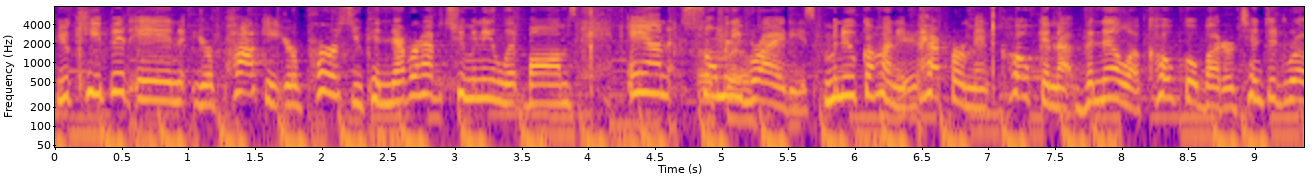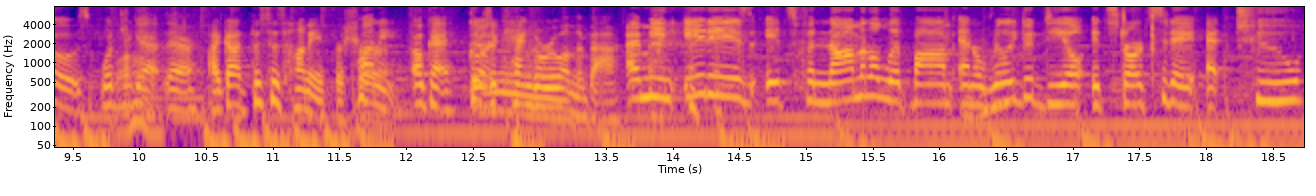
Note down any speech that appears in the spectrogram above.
You keep it in your pocket, your purse. You can never have too many lip balms. And so many varieties. Manuka honey, peppermint, coconut, vanilla, cocoa butter, tinted rose. What'd you get there? I got this is honey for sure. Honey. Okay. There's a kangaroo on the back. I mean, it is, it's phenomenal lip balm and a really good deal. It starts today at $2.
